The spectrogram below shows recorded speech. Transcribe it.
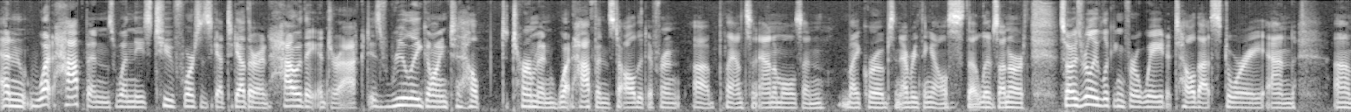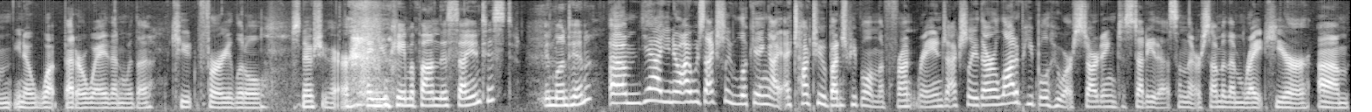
And what happens when these two forces get together and how they interact is really going to help determine what happens to all the different uh, plants and animals and microbes and everything else that lives on Earth. So I was really looking for a way to tell that story and um, you know, what better way than with a cute, furry little snowshoe hare? and you came upon this scientist? In Montana? Um, yeah, you know, I was actually looking. I, I, talked to a bunch of people on the Front Range. Actually, there are a lot of people who are starting to study this, and there are some of them right here. Um,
